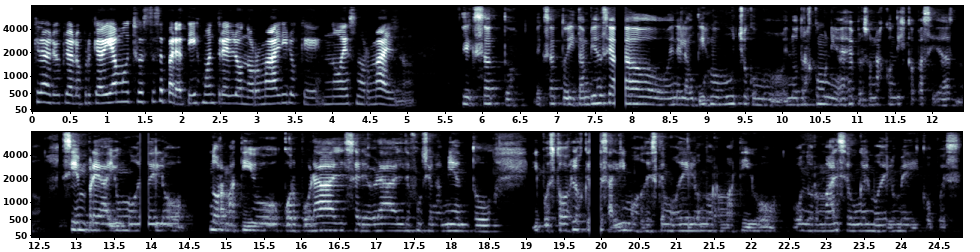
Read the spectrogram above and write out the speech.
Claro, claro, porque había mucho este separatismo entre lo normal y lo que no es normal, ¿no? Exacto, exacto. Y también se en el autismo mucho como en otras comunidades de personas con discapacidad, ¿no? Siempre hay un modelo normativo, corporal, cerebral, de funcionamiento, y pues todos los que salimos de este modelo normativo o normal según el modelo médico, pues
